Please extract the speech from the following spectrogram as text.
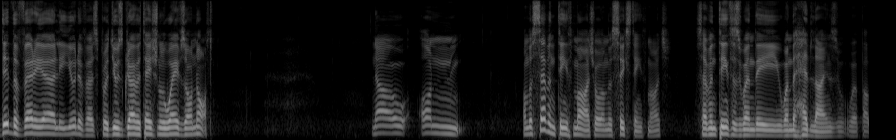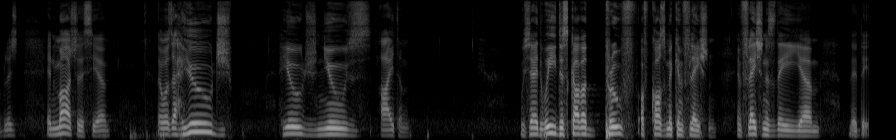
did the very early universe produce gravitational waves or not? Now, on on the 17th March or on the 16th March, 17th is when the, when the headlines were published. In March this year, there was a huge, huge news item. We said we discovered proof of cosmic inflation. Inflation is the, um, the, the,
